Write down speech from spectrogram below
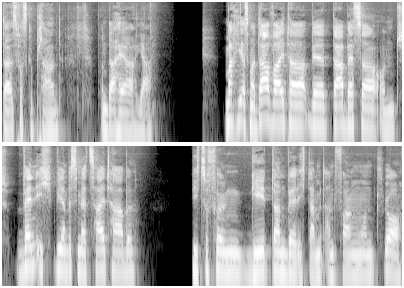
da ist was geplant. Von daher, ja, mache ich erstmal da weiter, werde da besser und wenn ich wieder ein bisschen mehr Zeit habe, die zu füllen geht, dann werde ich damit anfangen. Und ja,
